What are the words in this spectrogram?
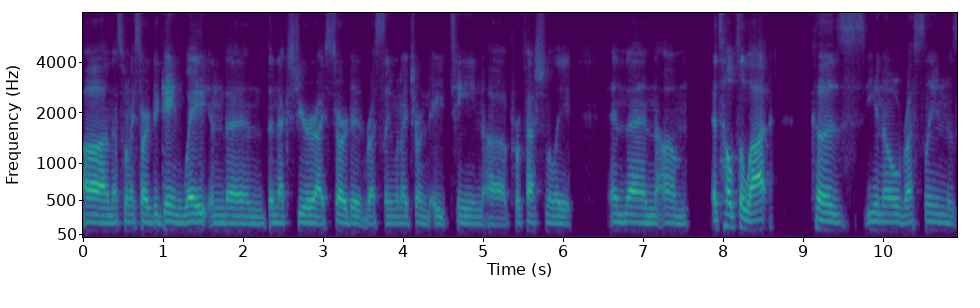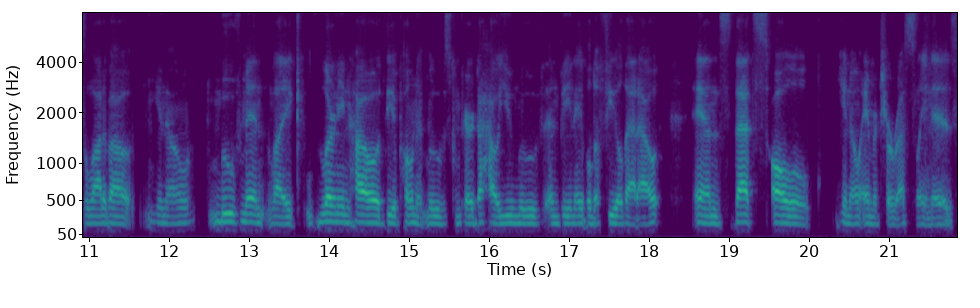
Uh, and that's when I started to gain weight. And then the next year, I started wrestling when I turned 18 uh, professionally. And then um, it's helped a lot because you know wrestling is a lot about you know movement like learning how the opponent moves compared to how you move and being able to feel that out and that's all you know amateur wrestling is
